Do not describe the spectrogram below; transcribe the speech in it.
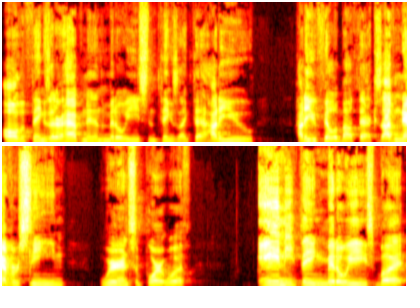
all the things that are happening in the Middle East and things like that. How do you how do you feel about that? Because I've never seen we're in support with anything Middle East, but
